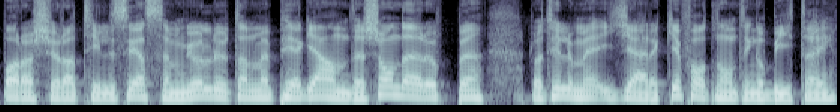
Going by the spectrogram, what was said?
bara köra till sig SM-guld utan med PG Andersson där uppe, då har till och med Jerker fått någonting att bita i.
